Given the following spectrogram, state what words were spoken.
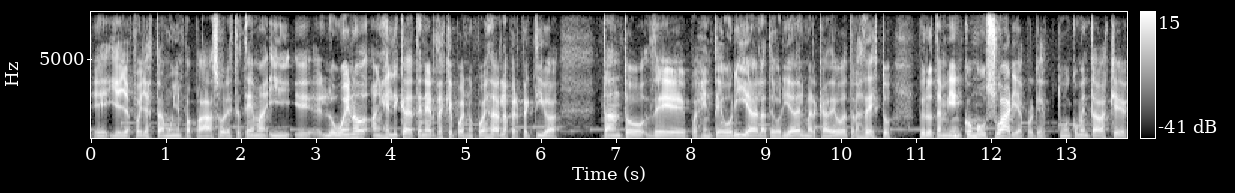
eh, y ella pues ya está muy empapada sobre este tema. Y lo bueno, Angélica, de tenerte es que pues nos puedes dar la perspectiva tanto de, pues en teoría, la teoría del mercadeo detrás de esto, pero también como usuaria, porque tú me comentabas que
